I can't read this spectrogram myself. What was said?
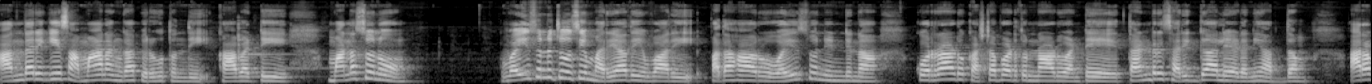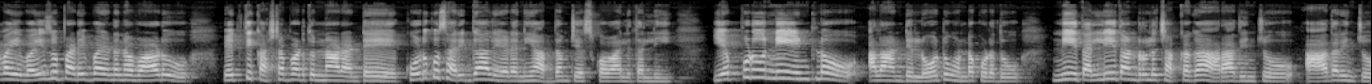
అందరికీ సమానంగా పెరుగుతుంది. కాబట్టి మనసును వయసును చూసి మర్యాద ఇవ్వాలి. పదహారు వయసు నిండిన కుర్రాడు కష్టపడుతున్నాడు అంటే తండ్రి సరిగ్గా లేడని అర్థం. అరవై వయసు పడిపోయిన వాడు వ్యక్తి కష్టపడుతున్నాడంటే కొడుకు సరిగ్గా లేడని అర్థం చేసుకోవాలి తల్లి. ఎప్పుడూ నీ ఇంట్లో అలాంటి లోటు ఉండకూడదు. నీ తల్లిదండ్రులు చక్కగా ఆరాధించు ఆదరించు.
